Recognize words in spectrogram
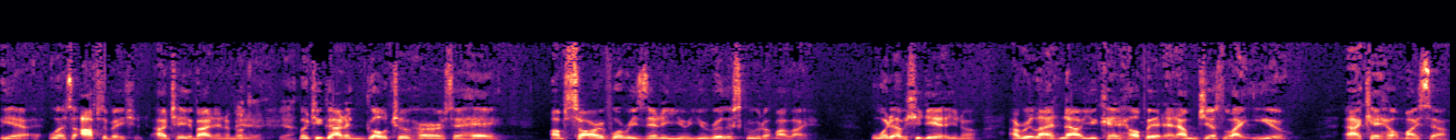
Yeah, well, it's an observation. I'll tell you about it in a minute. Okay, yeah. But you got to go to her and say, hey, I'm sorry for resenting you. You really screwed up my life. Whatever she did, you know, I realize now you can't help it, and I'm just like you. I can't help myself.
